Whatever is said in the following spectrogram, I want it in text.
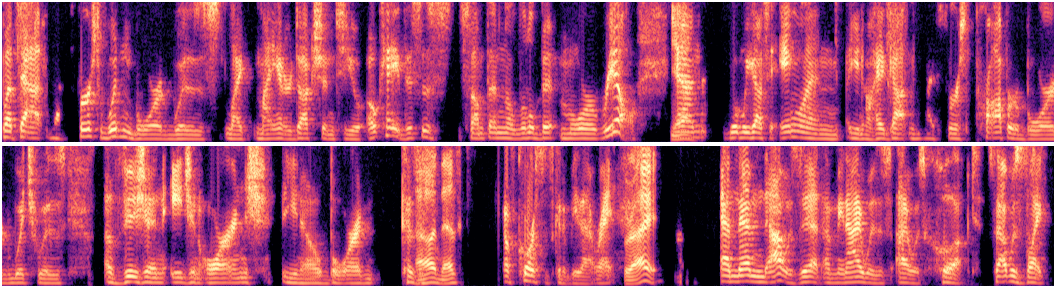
but that, that first wooden board was like my introduction to okay, this is something a little bit more real. Yeah. And when we got to England, you know, I had gotten my first proper board, which was a Vision Agent Orange, you know, board. Because oh, that's of course it's going to be that, right? right. And then that was it. I mean, I was I was hooked. So that was like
